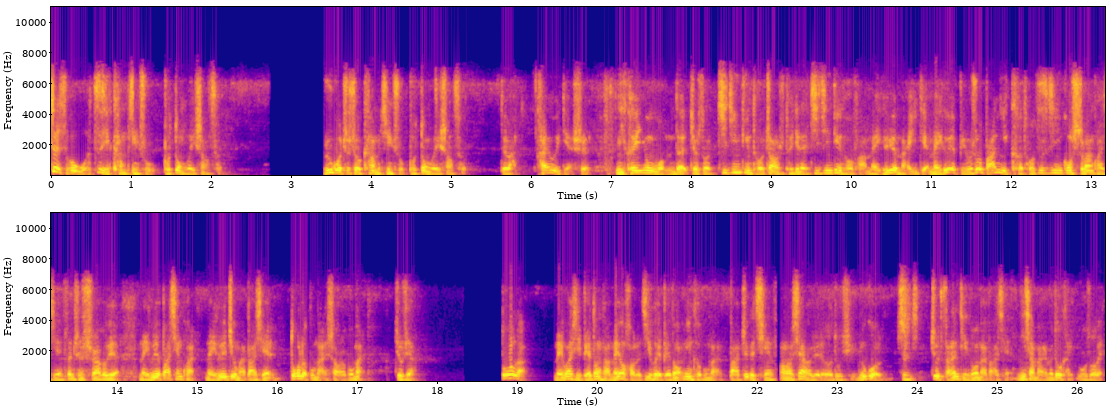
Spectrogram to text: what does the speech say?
这时候我自己看不清楚，不动为上策。如果这时候看不清楚，不动为上策。对吧？还有一点是，你可以用我们的叫做基金定投，张老师推荐的基金定投法，每个月买一点，每个月，比如说把你可投资资金一共十万块钱分成十二个月，每个月八千块，每个月就买八千，多了不买，少了不卖，就这样。多了没关系，别动它，没有好的机会别动，宁可不买，把这个钱放到下个月的额度去。如果只就反正顶多买八千，你想买什么都可以，无所谓。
